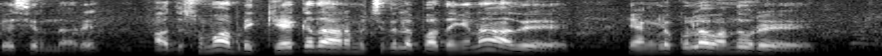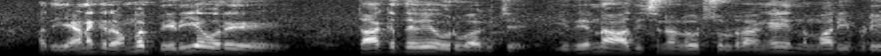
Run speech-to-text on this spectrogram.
பேசியிருந்தார். அது சும்மா அப்படி கேட்க தான் ஆரம்பிச்சதில் பார்த்தீங்கன்னா அது எங்களுக்குள்ளே வந்து ஒரு அது எனக்கு ரொம்ப பெரிய ஒரு தாக்கத்தவே உருவாக்குச்சு. இது என்ன ஆதிச்சநல்லூர் சொல்கிறாங்க இந்த மாதிரி இப்படி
